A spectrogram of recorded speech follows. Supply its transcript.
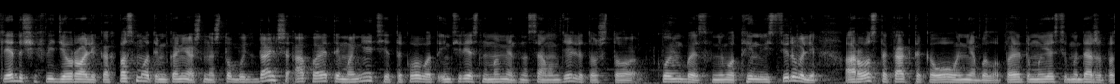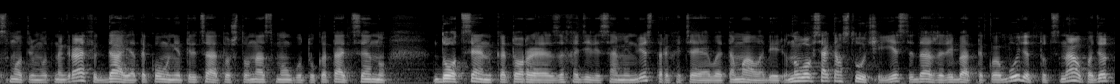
следующих видеороликах. Посмотрим, конечно, что будет дальше, а по этой монете такой вот интересный момент на самом деле, то что Coinbase в него вот инвестировали, а роста как такового не было. Поэтому если мы даже посмотрим вот на график, да, я такого не отрицаю, то что у нас могут укатать цену до цен, которые заходили сами инвесторы, хотя я в это мало верю. Но во всяком случае, если даже, ребят, такое будет, то цена упадет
